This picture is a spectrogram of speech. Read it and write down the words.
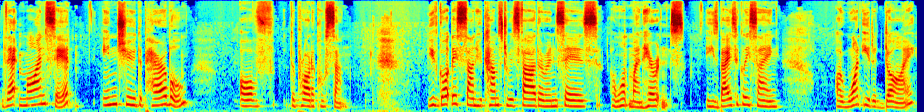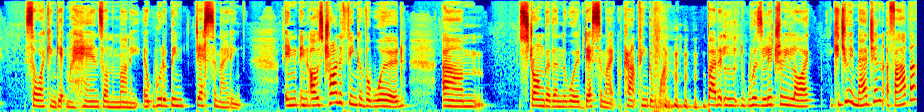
that mindset, into the parable of the prodigal son. You've got this son who comes to his father and says, I want my inheritance. He's basically saying, I want you to die so I can get my hands on the money. It would have been decimating. In, in, I was trying to think of a word um, stronger than the word decimate. I can't think of one. but it l- was literally like, could you imagine a father,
